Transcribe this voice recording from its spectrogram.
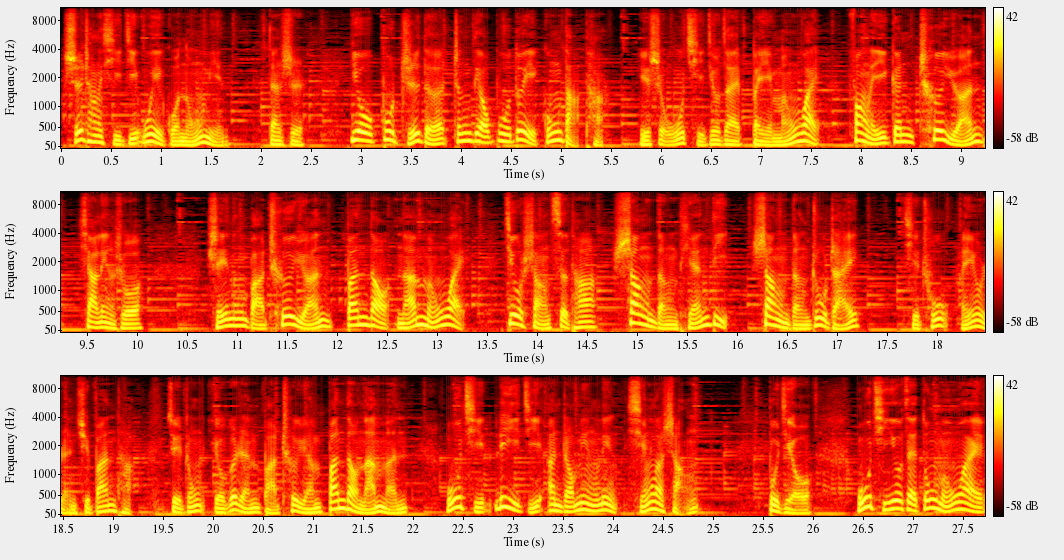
时常袭击魏国农民，但是又不值得征调部队攻打他。于是吴起就在北门外放了一根车辕，下令说：“谁能把车辕搬到南门外？”就赏赐他上等田地、上等住宅。起初没有人去搬他，最终有个人把车辕搬到南门，吴起立即按照命令行了赏。不久，吴起又在东门外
